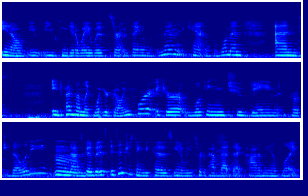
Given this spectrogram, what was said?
you know, you, you can get away with certain things as a man that you can't as a woman, and it depends on like what you're going for. If you're looking to gain approachability, Mm. that's good. But it's, it's interesting because you know we sort of have that dichotomy of like,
